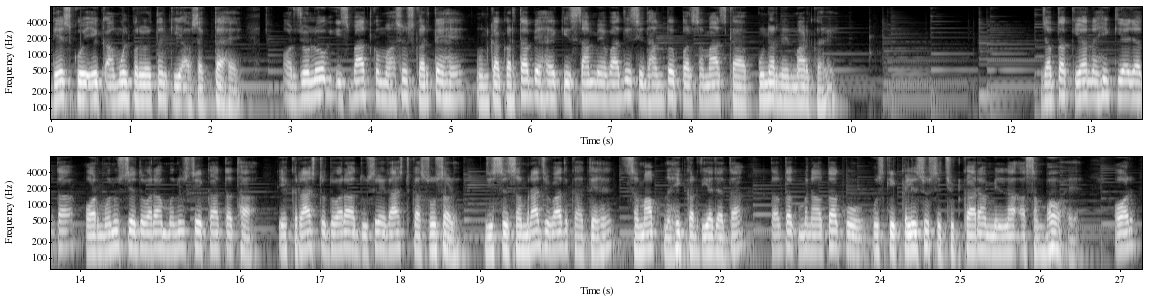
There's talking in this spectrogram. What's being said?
देश को एक आमूल परिवर्तन की आवश्यकता है। और जो लोग इस बात को महसूस करते हैं, उनका कर्तव्य है कि साम्यवादी सिद्धांतों पर समाज का पुनर्निर्माण करें। जब तक यह नहीं किया जाता और मनुष्य द्वारा मनुष्य का तथा एक राष्ट्र द्वारा दूसरे राष्ट्र का शोषण, जिसे साम्राज्यवाद कहते हैं, समाप्त नहीं कर दिया जाता, तब तक मानवता को उसके क्लेशों से छुटकारा मिलना असंभव है। और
